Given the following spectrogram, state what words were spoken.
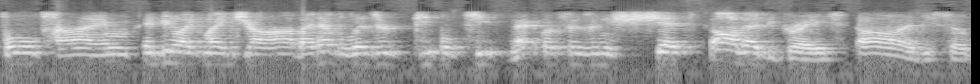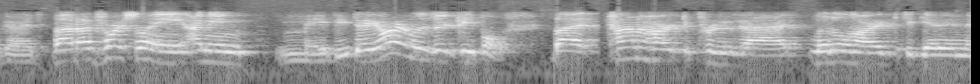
full time. It'd be like my job. I'd have lizard people teeth necklaces and shit. Oh, that'd be great. Oh, that'd be so good. But unfortunately, I mean, maybe they are lizard people, but kind of hard to prove that. Little hard to get in there.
